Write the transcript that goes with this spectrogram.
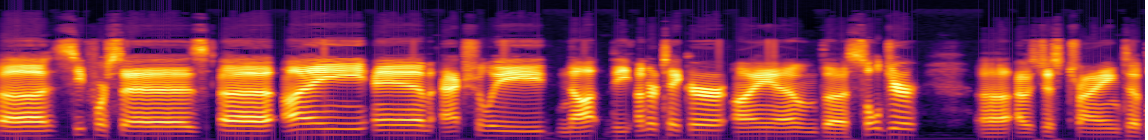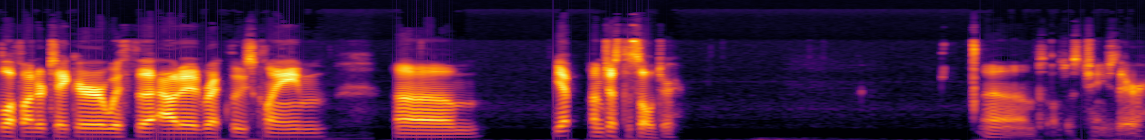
Uh, seat four says, uh, I am actually not the Undertaker. I am the soldier. Uh, I was just trying to bluff Undertaker with the outed recluse claim. Um, yep, I'm just a soldier. Um, so I'll just change their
